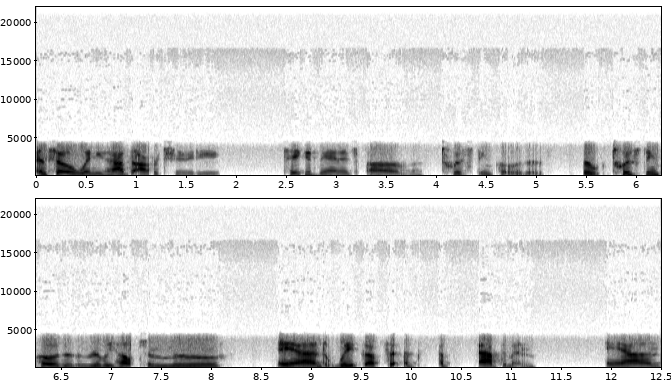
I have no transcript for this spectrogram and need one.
And so, when you have the opportunity take advantage of twisting poses. So twisting poses really help to move and wake up the abdomen. And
